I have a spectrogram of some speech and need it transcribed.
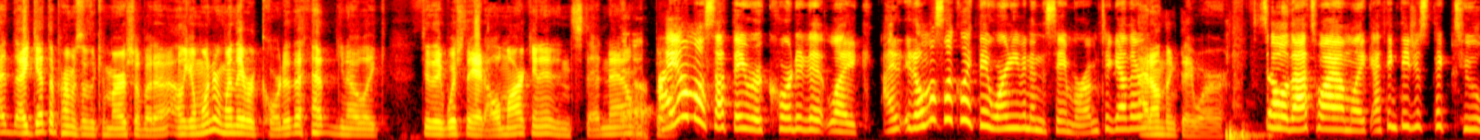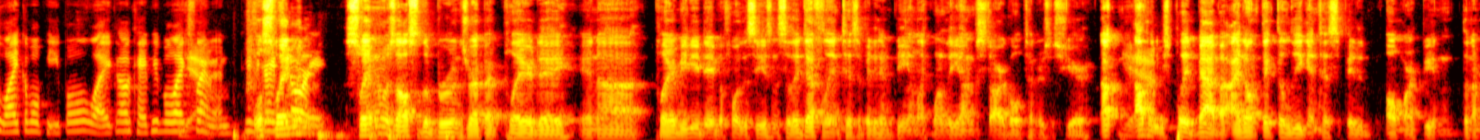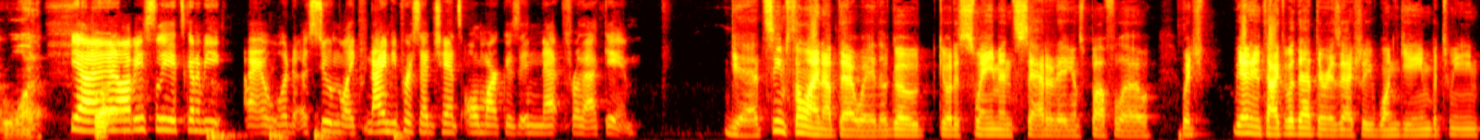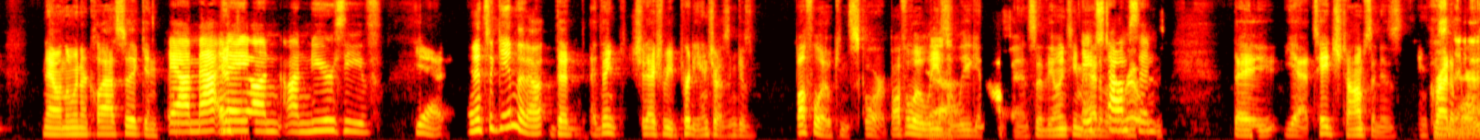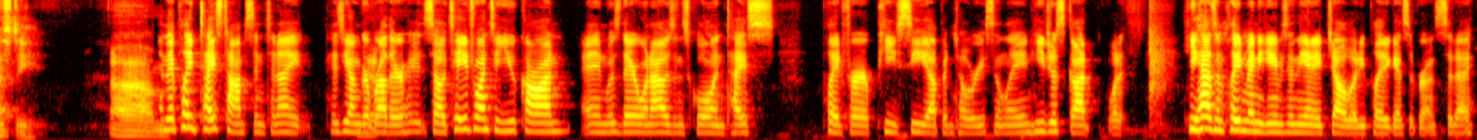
I, I get the premise of the commercial, but I, uh, like I'm wondering when they recorded that. You know, like do they wish they had Ullmark in it instead now? Yeah. But I almost thought they recorded it like I, it almost looked like they weren't even in the same room together. I don't think they were. So that's why I'm like, I think they just picked two likable people. Like, okay, people like Yeah. Swayman. He's Well, a great story. Swayman, Swayman was also the Bruins rep at Player Day and uh, Player Media Day before the season, so they definitely anticipated him being like one of the young star goaltenders this year. Not, Yeah. not that he's played bad, but I don't think the league anticipated Ullmark being the number one. Yeah, But- and obviously it's gonna be. I would assume like 90% chance Ullmark is in net for that game. Yeah, it seems to line up that way. They'll go go to Swayman Saturday against Buffalo, which we haven't even talked about that. There is actually one game between now and the Winter Classic, and Yeah, matinee it's- on on New Year's Eve. yeah, and it's a game that uh, that I think should actually be pretty interesting because Buffalo can score. Buffalo leads Yeah. the league in offense. They're the only team Tage ahead of Thompson. the Bruins. They yeah, Tage Thompson is He's incredible. nasty. Um, And they played Tyce Thompson tonight, his younger Yep. brother. So Tage went to UConn and was there when I was in school, and Tyce played for PC up until recently, and he just got what he hasn't played many games in the NHL, but he played against the Bruins today.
